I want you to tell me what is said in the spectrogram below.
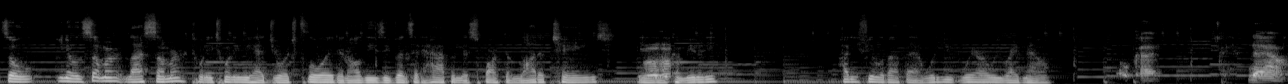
So you know, summer last summer, 2020, we had George Floyd, and all these events had happened that sparked a lot of change in the Mhm. community. How do you feel about that? What do you? Where are we right now? Okay. Now,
